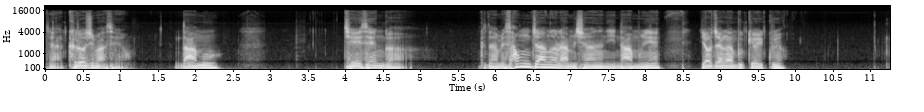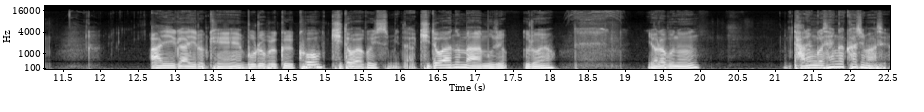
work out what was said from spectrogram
자, 그러지 마세요. 나무 재생과 그 다음에 성장을 암시하는 이 나무에 여자가 묶여 있고요. 아이가 이렇게 무릎을 꿇고 기도하고 있습니다. 기도하는 마음으로요. 여러분은 다른 거 생각하지 마세요.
